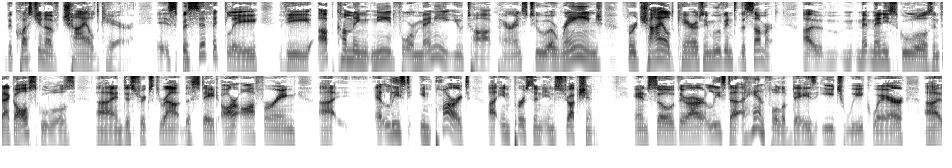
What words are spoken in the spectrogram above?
the question of childcare specifically the upcoming need for many Utah parents to arrange for childcare as we move into the summer. Uh, m- many schools, in fact, all schools uh, and districts throughout the state are offering, uh, at least in part, in person instruction. And so there are at least a handful of days each week where uh,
